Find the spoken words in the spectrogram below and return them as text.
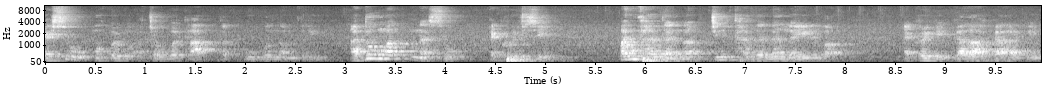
arangba adu yamna hajaba potho putho ko ngamsila terba hai batai jabui sahab lila to the the change sector makoi si society da hujiksu kaisu makoi achauba thak ka uba ngamdri adumak nasu ekhuisi ꯄꯟꯊꯗꯅ ꯆꯤꯡꯊꯗꯅ ꯂꯩꯔꯕ ꯑꯩꯈꯣꯏꯒꯤ ꯀꯂꯥꯀꯥꯔꯒꯤ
